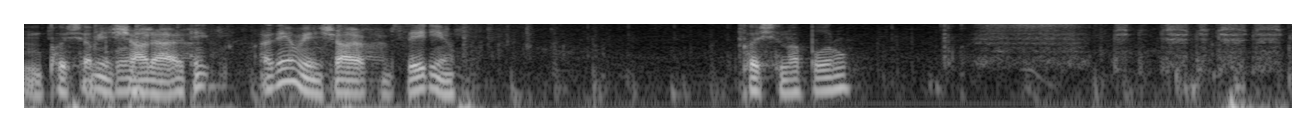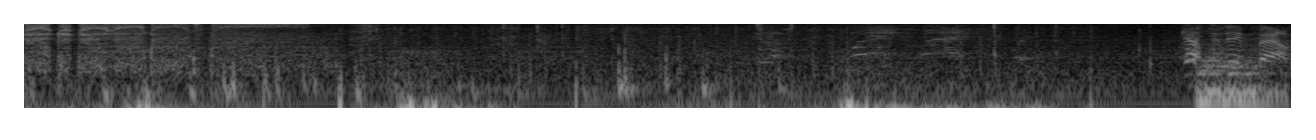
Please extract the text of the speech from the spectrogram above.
I'm gonna push I'm up. being shot at. I think. I think I'm being shot at from stadium. Pushing up a little. Gas is inbound.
